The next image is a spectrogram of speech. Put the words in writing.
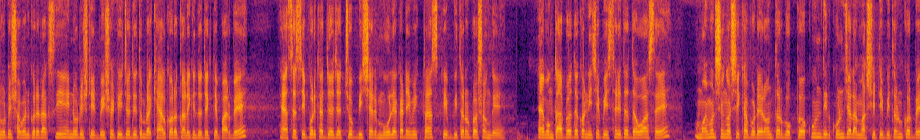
নোটিশ ওপেন করে রাখছি। এই নোটিশটির বিষয়টি যদি তোমরা খেয়াল করো, তাহলে কিন্তু দেখতে পারবে। এসএসসি পরীক্ষা দু হাজার চব্বিশের মূল একাডেমিক ট্রান্সক্রিপ্ট বিতরণ প্রসঙ্গে। এবং তারপর দেখো, নিচে বিস্তারিত দেওয়া আছে, ময়মনসিংহ শিক্ষা বোর্ডের অন্তর্ভুক্ত কোন দিন কোন জেলার মার্কশিটটি বিতরণ করবে,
